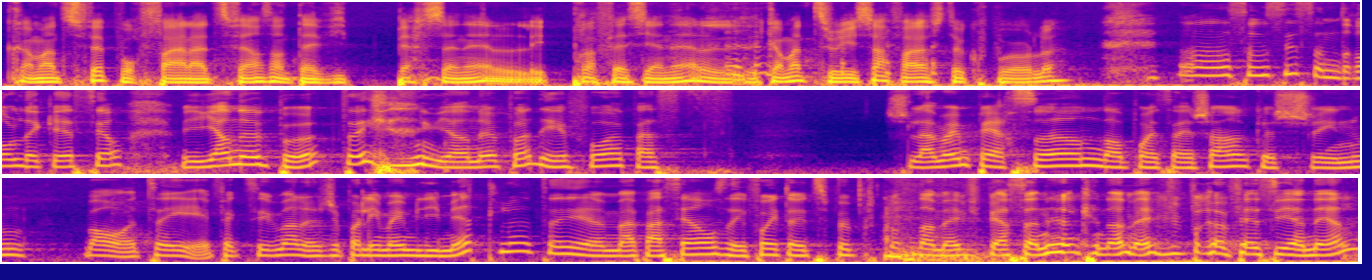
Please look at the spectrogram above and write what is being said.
comment tu fais pour faire la différence entre ta vie personnelle et professionnelle? Et comment tu réussis à faire cette coupure-là? Ah, ça aussi, c'est une drôle de question. Mais il y en a pas, tu sais. Il y en a pas des fois parce que je suis la même personne dans Pointe-Saint-Charles que je suis chez nous. Bon, tu sais, effectivement, là, j'ai pas les mêmes limites, là. Tu sais, ma patience, des fois, est un petit peu plus courte dans ma vie personnelle que dans ma vie professionnelle.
